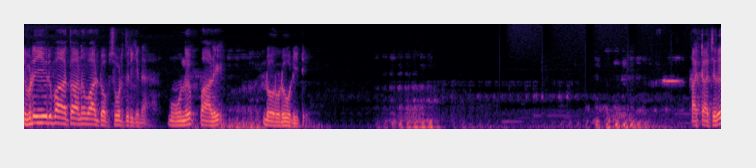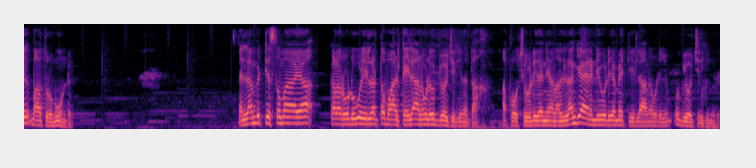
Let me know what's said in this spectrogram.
ഇവിടെ ഈ ഒരു ഭാഗത്താണ് വാൾ ടോപ്സ് കൊടുത്തിരിക്കുന്നത്. മൂന്ന് പാളി ഡോറോട് കൂടിയിട്ട്. അറ്റാച്ച്ഡ് ബാത്റൂമും ഉണ്ട്. എല്ലാം വ്യത്യസ്തമായ കളറോട് കൂടിയുള്ള വാൾട്ടയിലാണ് ഇവിടെ ഉപയോഗിച്ചിരിക്കുന്നത് കേട്ടോ അപ്പോൾ കൂടി തന്നെയാണ്. എല്ലാം ഗ്യാരണ്ടി കൂടിയ മെറ്റീരിയലാണ് ഇവിടെയും ഉപയോഗിച്ചിരിക്കുന്നത്.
